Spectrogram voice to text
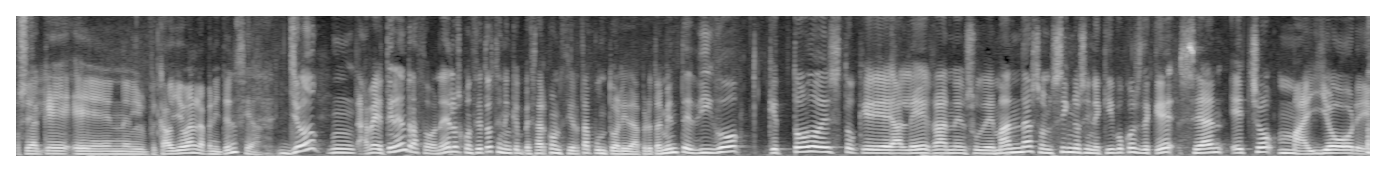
o sea que en el pecado llevan la penitencia. Yo, mm, a ver, tienen razón, ¿eh? los conciertos tienen que empezar con cierta puntualidad, pero también te digo que todo esto que alegan en su demanda son signos inequívocos de que se han hecho mayores.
